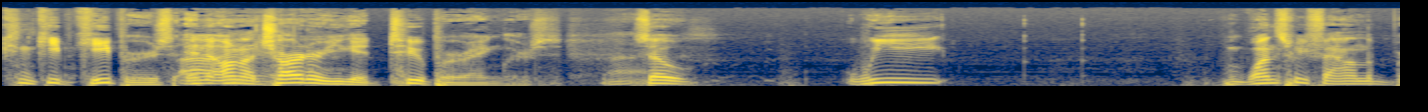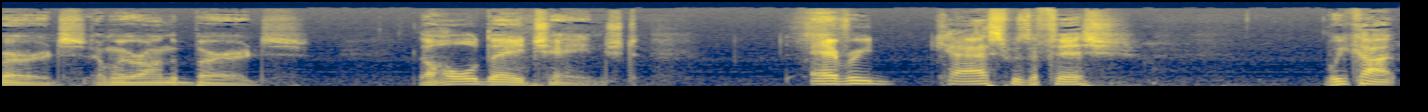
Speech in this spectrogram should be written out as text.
can keep keepers, and Oh, on a yeah. charter you get two per anglers. Ah. So we once we found the birds and we were on the birds, the whole day changed. Every cast was a fish. We caught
